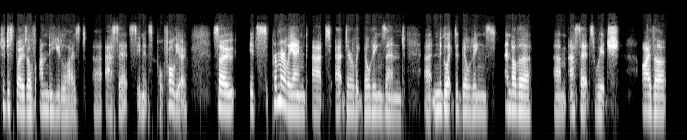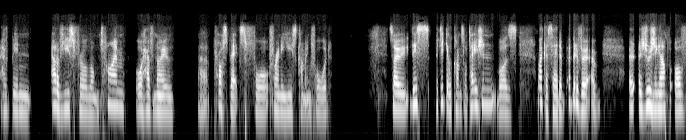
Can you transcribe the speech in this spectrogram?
to dispose of underutilized uh, assets in its portfolio. So it's primarily aimed at, at derelict buildings and uh, neglected buildings and other um, assets which either have been out of use for a long time or have no uh, prospects for, for any use coming forward. So this particular consultation was, like I said, a, a bit of a, a a, a zhuzhing up of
